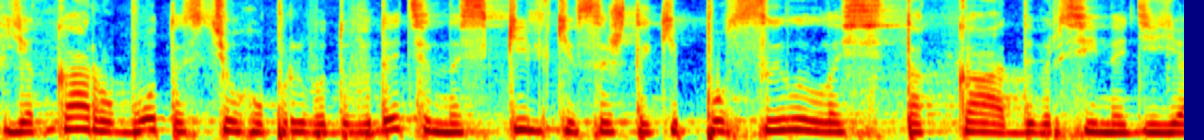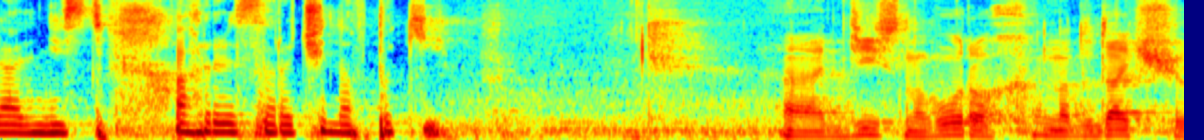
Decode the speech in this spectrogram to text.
Яка робота з цього приводу ведеться? Наскільки все ж таки посилилась така диверсійна діяльність агресора чи навпаки? Е, Дійсно, ворог на додачу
